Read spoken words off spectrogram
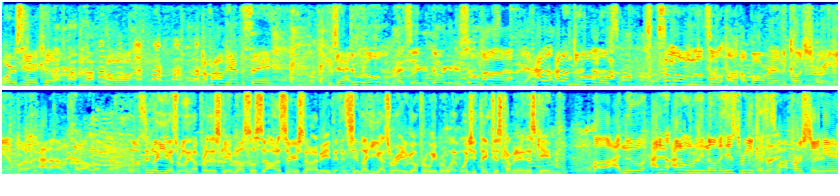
worst haircut. Uh, I probably have to say. Because you're doing all of them, right? So you're dogging yourself. Uh, I, don't, I don't do all those. Some of them go to a, a barber that the coaches bring in, but I don't, I don't cut all of them now. Well, it seemed like you guys really up for this game, though. So on a serious note, I mean, it seemed like you guys were ready to go for Weber. What would you think just coming into this game? Uh, I knew I didn't. I don't really know the history because right. it's my first year here,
